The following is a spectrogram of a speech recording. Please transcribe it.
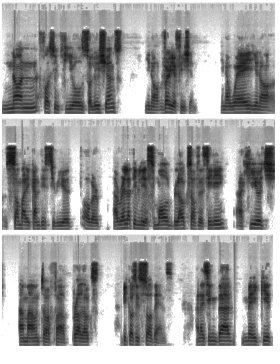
non-fossil fuel solutions, you know, very efficient. In a way, you know, somebody can distribute over a relatively small blocks of the city a huge amount of uh, products because it's so dense. And I think that make it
